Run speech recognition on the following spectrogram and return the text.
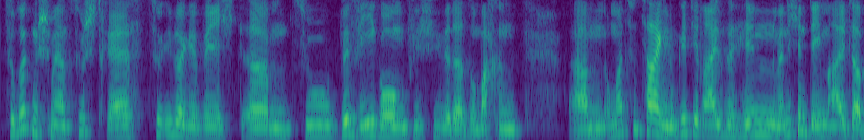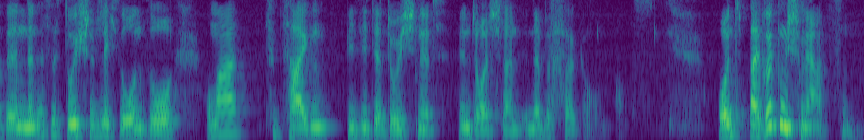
Zu Rückenschmerz, zu Stress, zu Übergewicht, ähm, zu Bewegung, wie viel wir da so machen um mal zu zeigen, wo geht die Reise hin, wenn ich in dem Alter bin, dann ist es durchschnittlich so und so, um mal zu zeigen, wie sieht der Durchschnitt in Deutschland in der Bevölkerung aus. Und bei Rückenschmerzen,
